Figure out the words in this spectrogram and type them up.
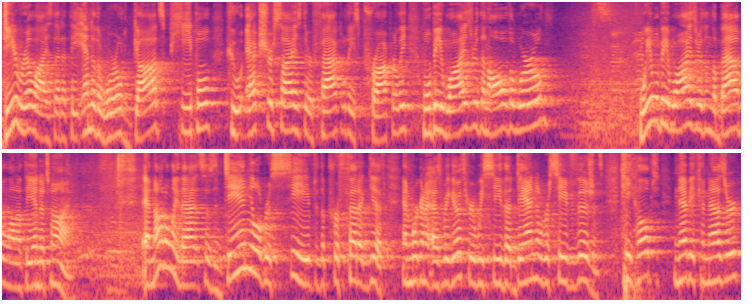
do you realize that at the end of the world, God's people who exercise their faculties properly will be wiser than all the world? We will be wiser than the Babylon at the end of time. And not only that, it says Daniel received the prophetic gift. And we're going to, as we go through, we see that Daniel received visions. He helped Nebuchadnezzar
